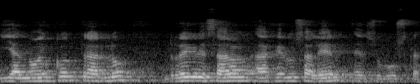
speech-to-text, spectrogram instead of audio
y al no encontrarlo, regresaron a Jerusalén en su busca.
